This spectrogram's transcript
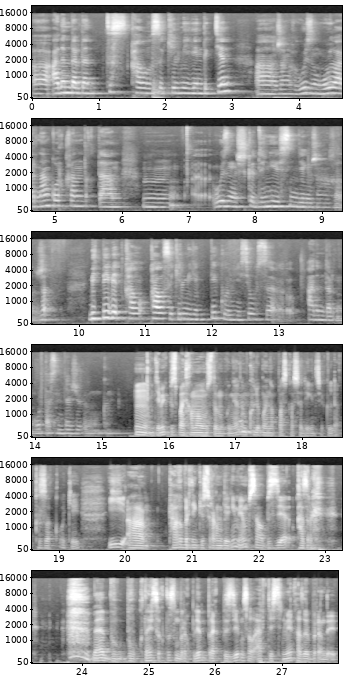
ә, адамдардан тыс қалғысы келмегендіктен ә, жаңағы өзінің ойларынан қорыққандықтан өзінің ішкі дүниесіндегі жаңағы бетпе бет қалғысы келмегендіктен көбінесе осы адамдардың ортасында жүруі мүмкін. Мм демек біз байқамауымыз да мүмкін иә? Адам күліп ойнап басқасы деген секілді. Қызық окей. И а, тағы бірдеңке сұрағым келген мен мысалы бізде қазір мә бұл, бұл құдай сақтасын бірақ білемін. Бірақ бізде мысалы әріптестермен қазір бір андай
